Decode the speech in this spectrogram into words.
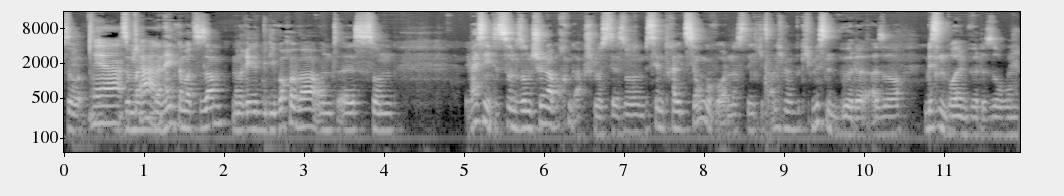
so, Ja, so man, man hängt nochmal zusammen, man redet, wie die Woche war und äh, es ist so ein, ich weiß nicht, das ist so ein, so ein schöner Wochenabschluss, der so ein bisschen Tradition geworden ist, den ich jetzt auch nicht mehr wirklich missen würde, also missen wollen würde, so rum.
